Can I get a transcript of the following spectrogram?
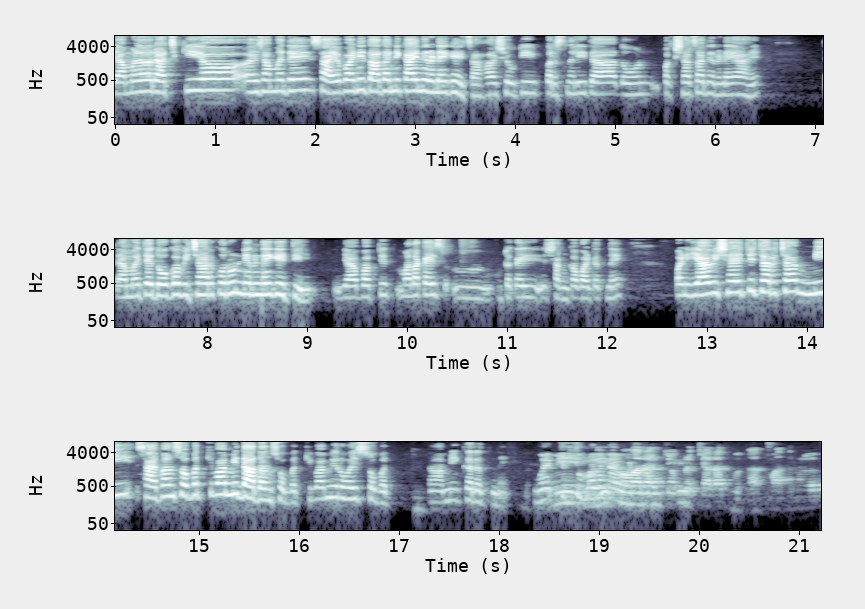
त्यामुळं राजकीय ह्याच्यामध्ये साहेब आणि दादांनी काय निर्णय घ्यायचा? हा शेवटी पर्सनली त्या दोन पक्षाचा निर्णय आहे. त्यामुळे ते दोघं विचार करून निर्णय घेतील. या बाबतीत मला काही कुठं काही शंका वाटत नाही. पण या विषयाची चर्चा मी साहेबांसोबत किंवा मी दादांसोबत किंवा मी रोहित सोबत आम्ही करत नाही. तुम्हाला काय प्रचारात होतात मात्र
